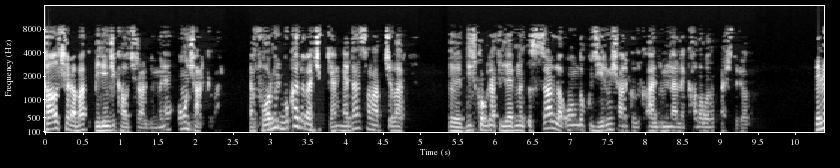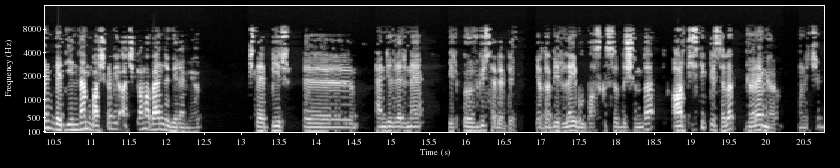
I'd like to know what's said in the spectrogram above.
Culture'a bak. Birinci Culture albümüne 10 şarkı var. Yani formül bu kadar açıkken neden sanatçılar e, diskografilerini ısrarla 19-20 şarkılık albümlerle kalabalıklaştırıyorlar? Senin dediğinden başka bir açıklama ben de göremiyorum. İşte bir e, kendilerine bir övgü sebebi ya da bir label baskısı dışında artistik bir sebep göremiyorum bunun için.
